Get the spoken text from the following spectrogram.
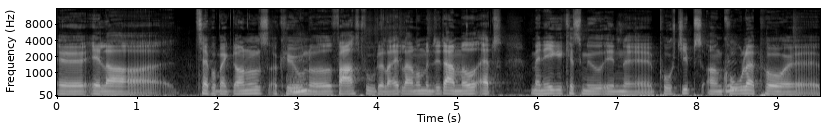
øh, eller tage på McDonald's og købe Mhm. mm. noget fast food eller et eller andet, men det der med, at man ikke kan smide en øh, pose chips og en Mhm. cola på, øh,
